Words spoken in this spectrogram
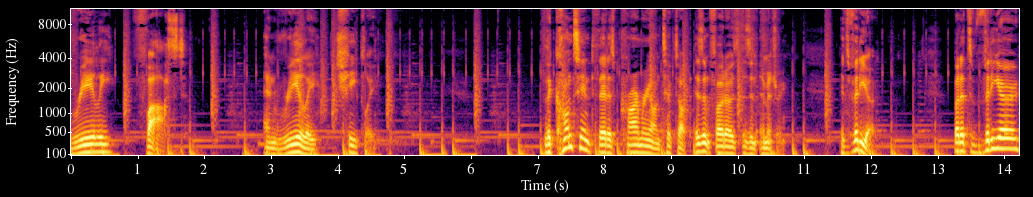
really fast and really cheaply. The content that is primary on TikTok isn't photos, isn't imagery. It's video. But it's video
